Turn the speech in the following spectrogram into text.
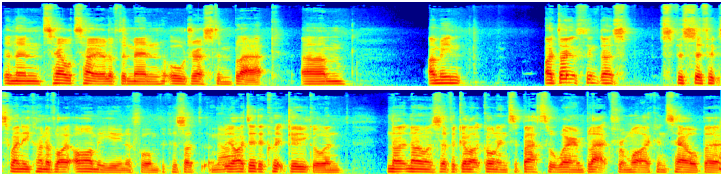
and then telltale of the men all dressed in black. Um, I mean, I don't think that's specific to any kind of like army uniform because I, No. I did a quick Google and no no one's ever like gone into battle wearing black from what I can tell. But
